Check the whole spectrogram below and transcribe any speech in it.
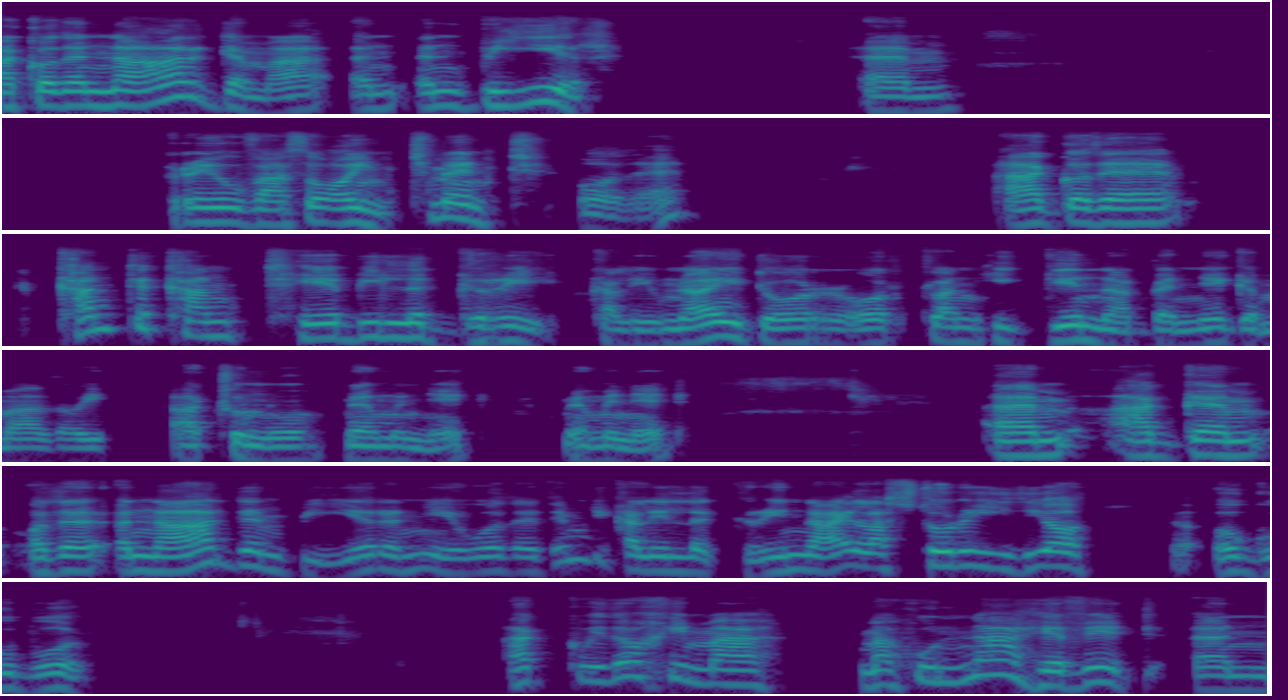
Ac oedd y nard yma yn, yn bir. Um, rhyw fath o ointment oedd e, ac oedd e cant y cant heb i lygru cael ei wneud o'r, or planhigyn arbennig yma ddwy a twnnw mewn munud. Mewn munud. Um, ac um, oedd y nad yn bir yn i'w oedd e ddim wedi cael ei lygru na'i lastwreiddio o gwbl. Ac wyddoch chi, mae ma hwnna hefyd yn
